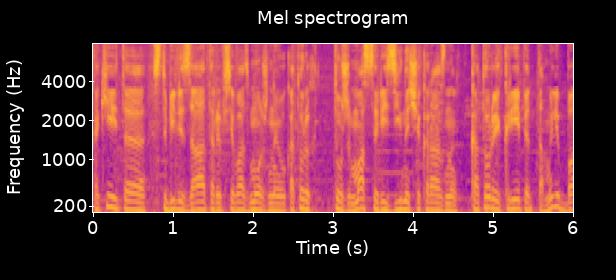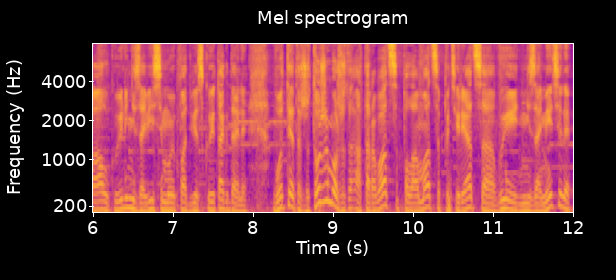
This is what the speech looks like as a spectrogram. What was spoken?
какие-то стабилизаторы всевозможные, у которых тоже масса резиночек разных, которые крепят там или балку, или независимую подвеску и так далее. Вот это же тоже может оторваться, поломаться, потеряться, а вы не заметили,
